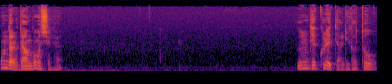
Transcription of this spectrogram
ほんだら団子虫ね。産んでくれてありがとう。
